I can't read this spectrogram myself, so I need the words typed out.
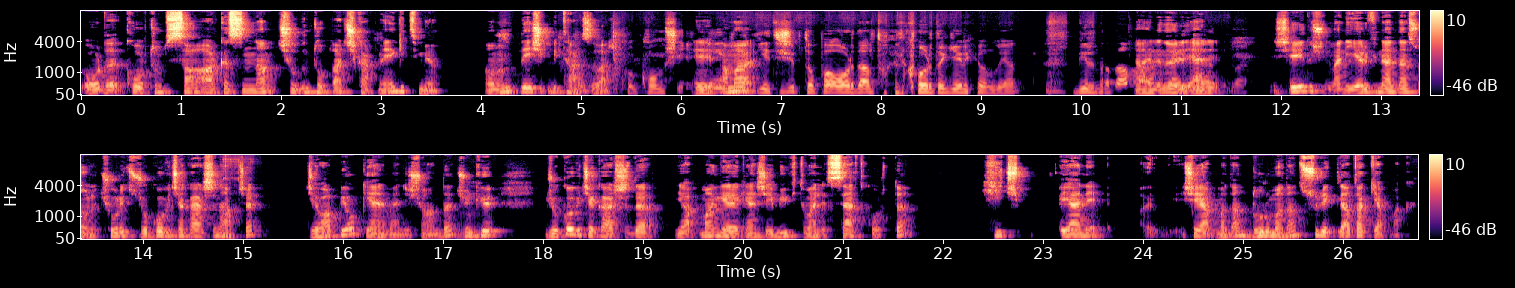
Orada kortun sağ arkasından çılgın toplar çıkartmaya gitmiyor. Onun değişik bir tarzı var. Ko- komşu Ee, ama- yetişip topa oradan korta geri yollayan bir Nadal var. Aynen öyle, yani Şeyi düşün hani yarı finalden sonra Çoric Djokovic'e karşı ne yapacak? Cevap yok yani bence şu anda. Hı. Çünkü Djokovic'e karşı da yapman gereken şey büyük ihtimalle sert kortta hiç yani şey yapmadan, durmadan sürekli atak yapmak.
